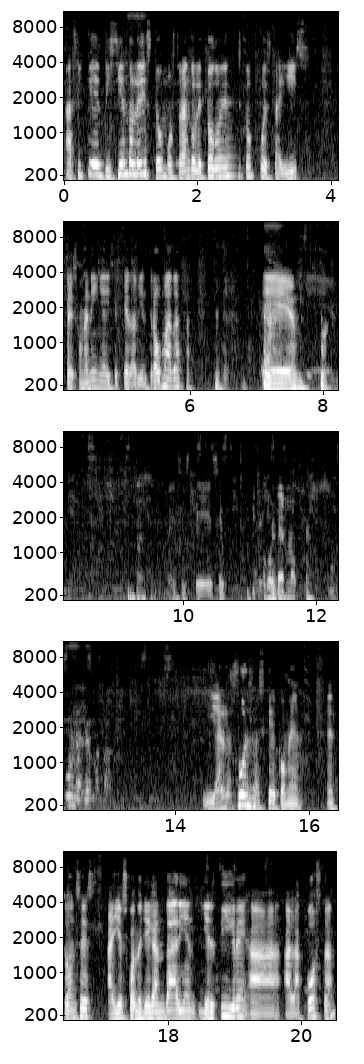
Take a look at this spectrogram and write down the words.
Así que diciéndole esto mostrándole todo esto pues Thais es una niña y se queda bien traumada Eh, pues, este, se volver loca y a las fuerzas quiere comer. Entonces ahí es cuando llegan Darien y el tigre a, a la costa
